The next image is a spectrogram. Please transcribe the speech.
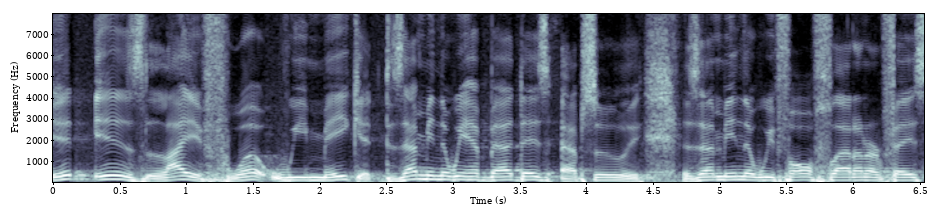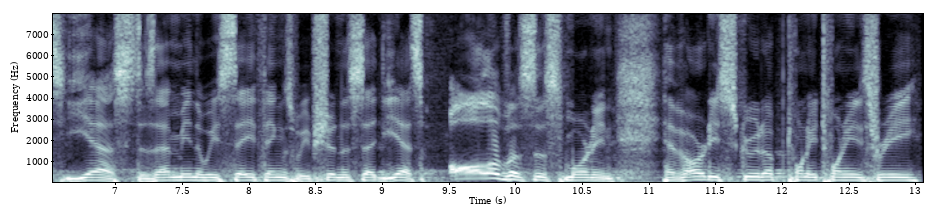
It is life what we make it. Does that mean that we have bad days? Absolutely. Does that mean that we fall flat on our face? Yes. Does that mean that we say things we shouldn't have said? Yes. All of us this morning have already screwed up 2023,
